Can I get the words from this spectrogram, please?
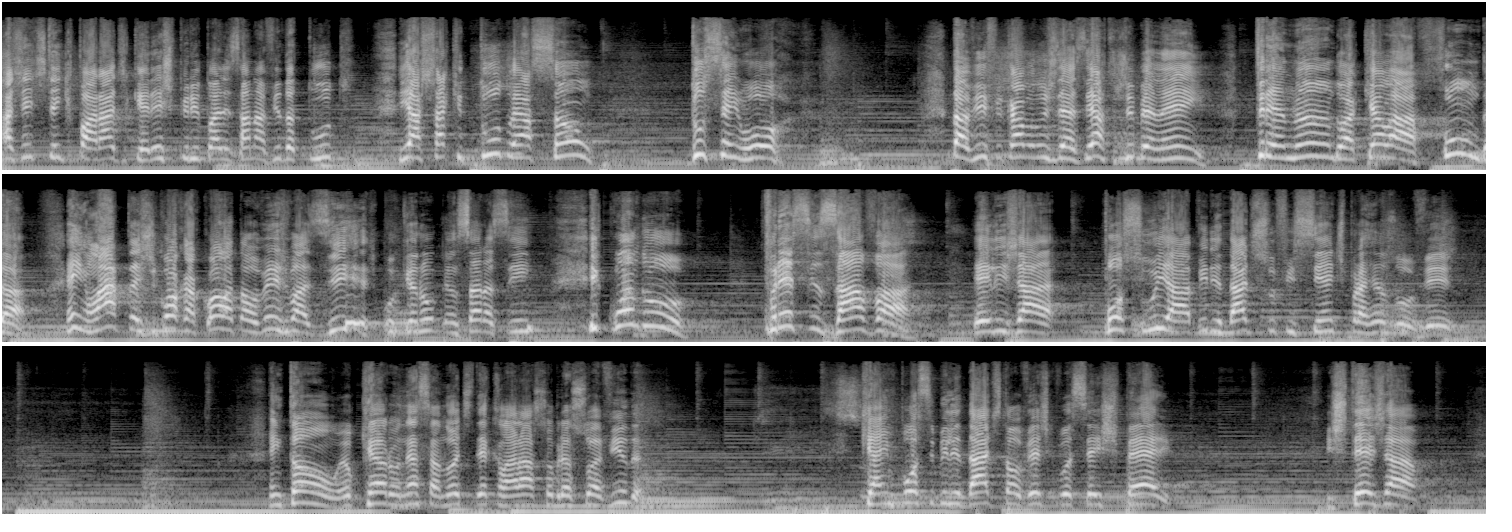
A gente tem que parar de querer espiritualizar na vida tudo e achar que tudo é ação do Senhor. Davi ficava nos desertos de Belém, treinando aquela funda em latas de Coca-Cola, talvez vazias, por que não pensar assim? E quando precisava, ele já possuía a habilidade suficiente para resolver. Então, eu quero nessa noite declarar sobre a sua vida que a impossibilidade, talvez que você espere, esteja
